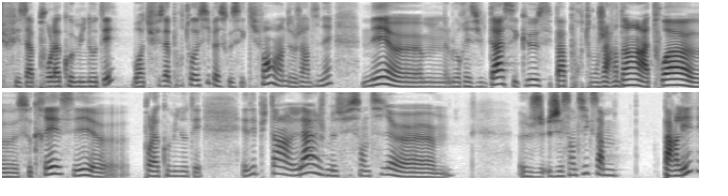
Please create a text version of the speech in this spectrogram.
fais ça pour la communauté. Bon, tu fais ça pour toi aussi parce que c'est kiffant hein, de jardiner. Mais euh, le résultat, c'est que c'est pas pour ton jardin à toi euh, secret, c'est euh, pour la communauté. Et dit, putain, là, je me suis sentie. j'ai senti que ça me parlait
